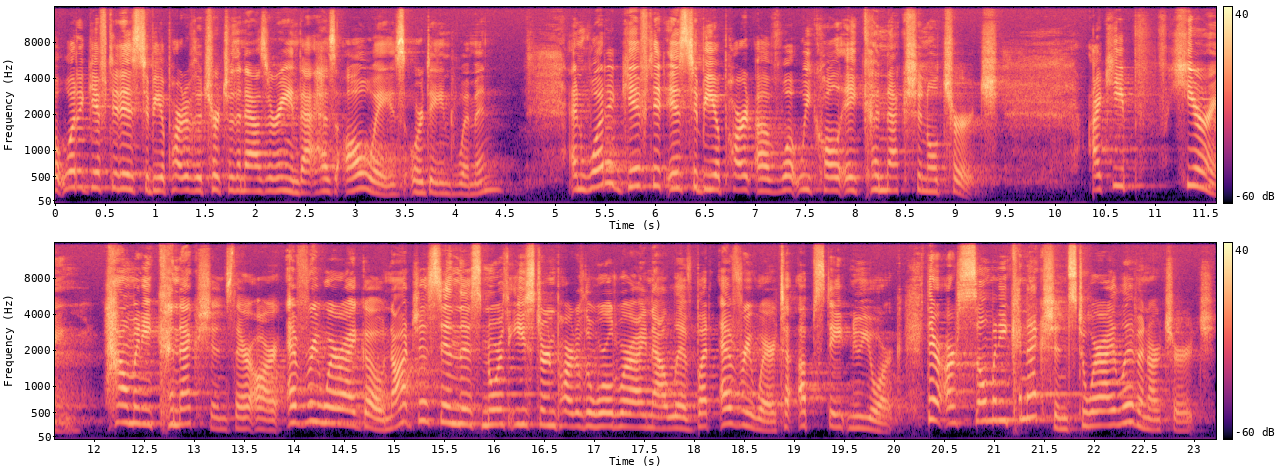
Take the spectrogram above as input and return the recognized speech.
But what a gift it is to be a part of the Church of the Nazarene that has always ordained women. And what a gift it is to be a part of what we call a connectional church. I keep hearing how many connections there are everywhere I go, not just in this northeastern part of the world where I now live, but everywhere to upstate New York. There are so many connections to where I live in our church.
